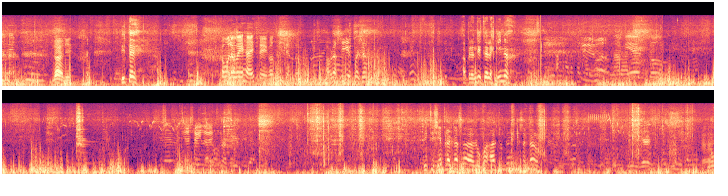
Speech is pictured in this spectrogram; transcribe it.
Dale. ¿Viste? ¿Cómo lo ves a este construyendo? Ahora sigues para allá. ¿Aprendiste la esquina? Viste, siempre a los más altos tenés que sacar. No.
